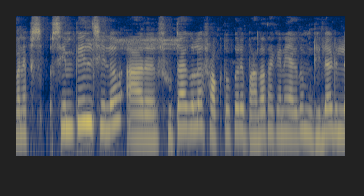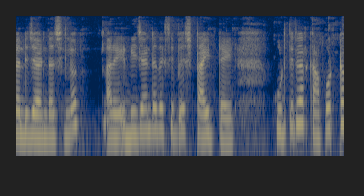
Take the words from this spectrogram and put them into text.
মানে সিম্পল ছিল, আর সুতাগুলো শক্ত করে বাঁধা থাকেনি, একদম ঢিলা ঢিলা ডিজাইনটা ছিল। আর এই ডিজাইনটা দেখছি বেশ টাইট টাইট কুর্তিটার কাপড়টা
